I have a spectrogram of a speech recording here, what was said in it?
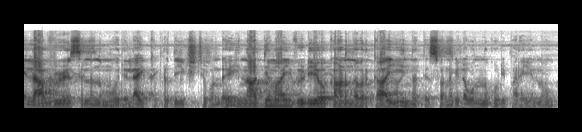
എല്ലാ വ്യൂവേഴ്സിൽ നിന്നും ഒരു ലൈക്ക് പ്രതീക്ഷിച്ചുകൊണ്ട് ഇന്നാദ്യമായി വീഡിയോ കാണുന്നവർക്കായി ഇന്നത്തെ സ്വർണവില ഒന്നുകൂടി പറയുന്നു.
